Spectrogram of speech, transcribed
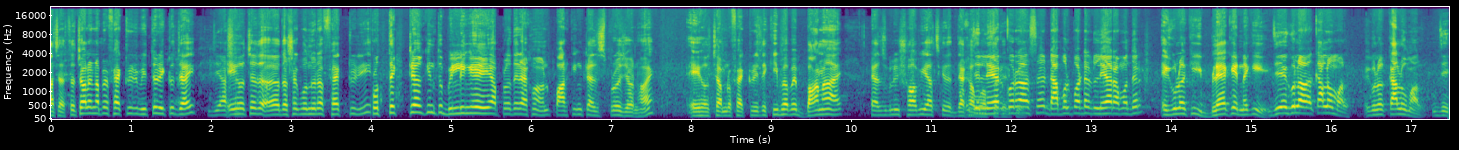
আচ্ছা তো চলেন আপনার ফ্যাক্টরির ভিতরে একটু যাই। এই হচ্ছে দর্শক বন্ধুরা ফ্যাক্টরি প্রত্যেকটা কিন্তু বিল্ডিং এ আপনাদের এখন পার্কিং টাইলস প্রয়োজন হয়। এই হচ্ছে আমরা ফ্যাক্টরিতে কীভাবে বানায় টাইলসগুলি সবই আজকে দেখাবো যে লেয়ার করা আছে ডাবল পার্টের লেয়ার আমাদের। এগুলো কি ব্ল্যাক এর নাকি? যে এগুলা কালো মাল। এগুলো কালো মাল। জি।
